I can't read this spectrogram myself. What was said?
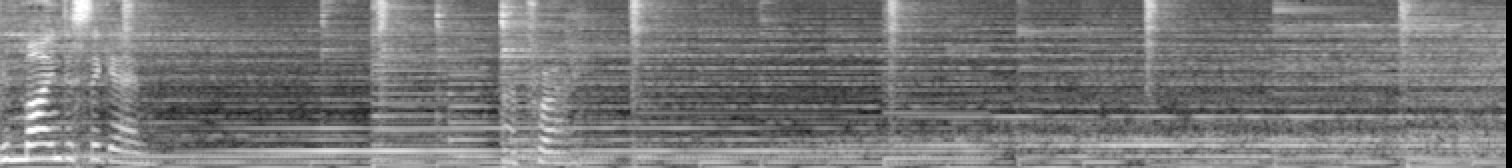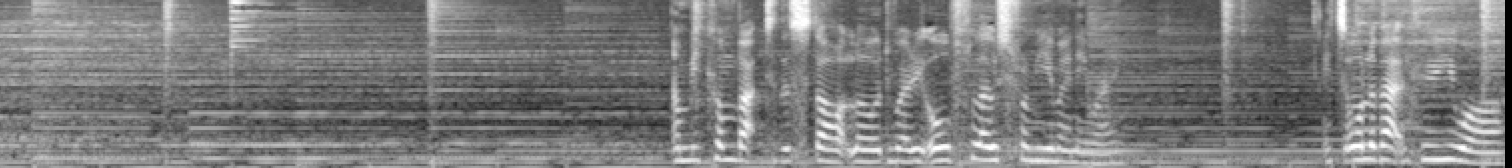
Remind us again. I pray. And we come back to the start, Lord, where it all flows from you anyway. It's all about who you are.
